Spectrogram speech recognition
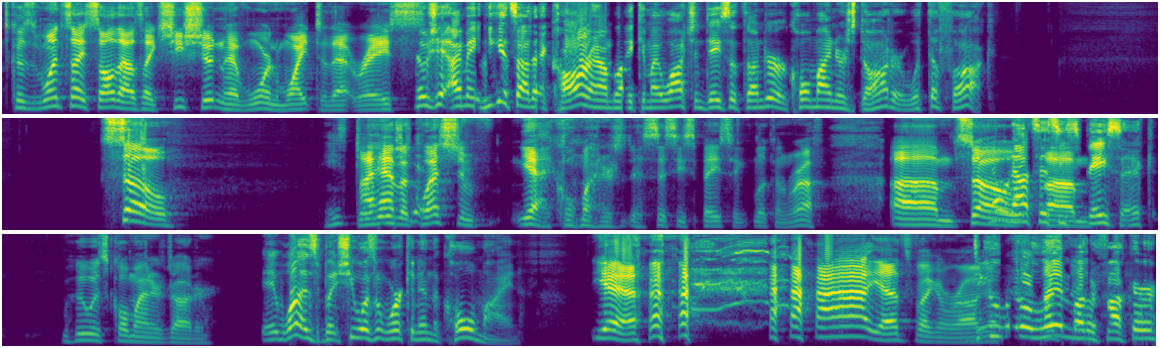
Because once I saw that, I was like, she shouldn't have worn white to that race. No shit. I mean, he gets out of that car, and I'm like, am I watching Days of Thunder or Coal Miner's Daughter? What the fuck? So He's. I have a shit. question. Yeah, coal miners, uh, Sissy Spacek looking rough. Um, so No, not since um, basic. Who was coal miner's daughter? It was, but she wasn't working in the coal mine. Yeah, yeah, that's fucking wrong. Do little think- motherfucker.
